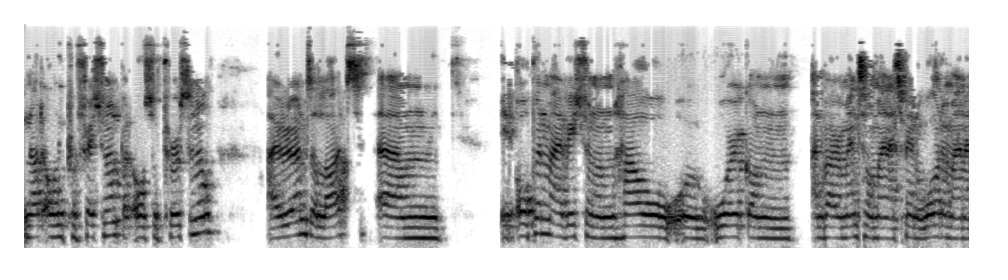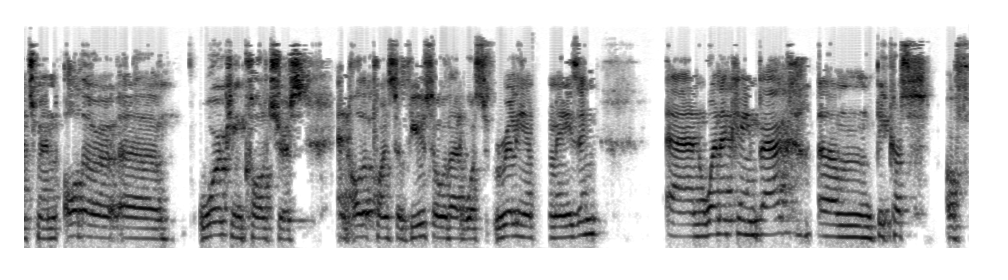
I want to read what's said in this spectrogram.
not only professional, but also personal. I learned a lot. Um, it opened my vision on how uh, work on environmental management, water management, other uh, working cultures and other points of view. So that was really amazing. And when I came back, um, because of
